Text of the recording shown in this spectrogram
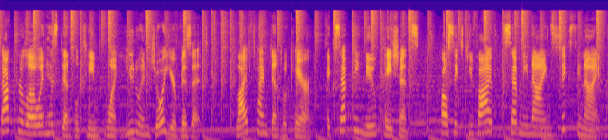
Dr. Lowe and his dental team want you to enjoy your visit. Lifetime Dental Care, accepting new patients. Call 625 7969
